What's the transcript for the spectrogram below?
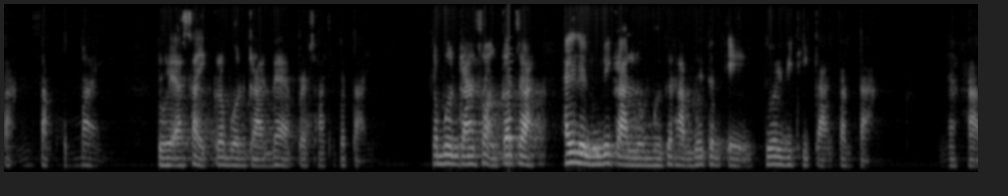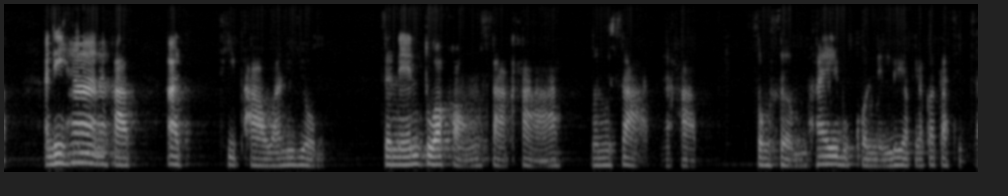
สรรค์สังคมใหม่ โดยอาศัยกระบวนการแบบประชาธิปไตย กระบวนการสอนก็จะให้เรียนรู้ด้วยการลงมือกระทำด้วยตนเอง ด้วยวิธีการต่างๆนะครับ อันที่5นะครับอธิภาวนิยม จะเน้นตัวของสาขามนุษยศาสตร์นะครับ ส่งเสริมให้บุคคลเเลือกแล้วก็ตัดสินใจ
